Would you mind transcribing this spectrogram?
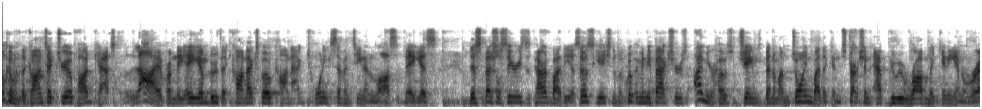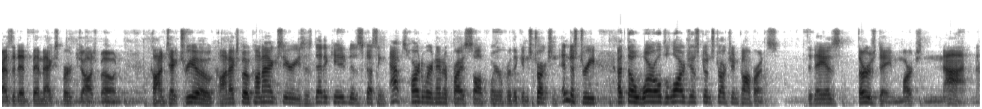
Welcome to the ConTech Trio podcast, live from the AEM booth at Con Expo ConAgg 2017 in Las Vegas. This special series is powered by the Association of Equipment Manufacturers. I'm your host, James Benham. I'm joined by the construction app guru, Rob McKinney, and resident BIM expert, Josh Bone. ConTech Trio Con Expo ConAgg series is dedicated to discussing apps, hardware, and enterprise software for the construction industry at the world's largest construction conference. Today is Thursday, March 9,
